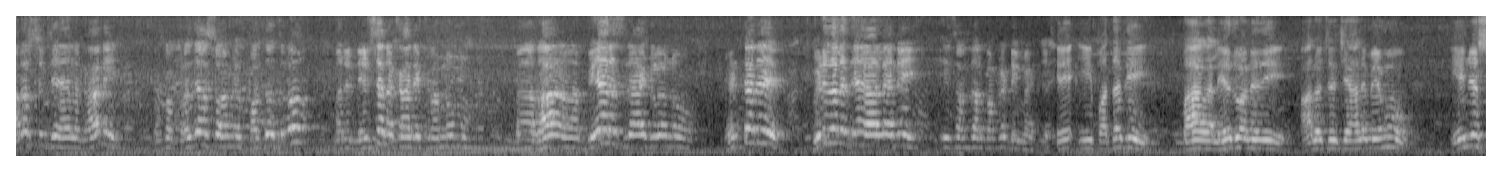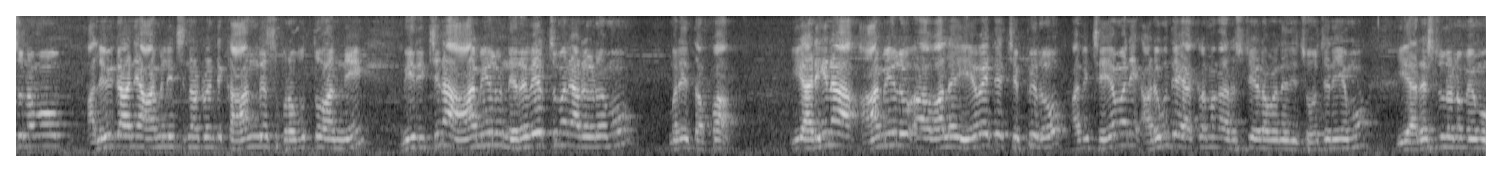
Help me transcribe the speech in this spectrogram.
అరెస్టు చేయాలి. కానీ ఒక ప్రజాస్వామ్య పద్ధతిలో మరి నిరసన కార్యక్రమము బీఆర్ఎస్ నాయకులను వెంటనే విడుదల చేయాలని ఈ సందర్భంగా డిమాండ్ చేస్తాం ఈ పద్ధతి బాగా లేదు అనేది ఆలోచన చేయాలి మేము. ఏం చేస్తున్నాము? అలివి కానీ హామీలు ఇచ్చినటువంటి కాంగ్రెస్ ప్రభుత్వాన్ని మీరు ఇచ్చిన హామీలు నెరవేర్చమని అడగడము మరి తప్ప ఈ అడిగిన హామీలు ఆ, వాళ్ళు ఏవైతే చెప్పిరో అవి చేయమని అడిగితే అక్రమంగా అరెస్ట్ చేయడం అనేది శోచనీయము. ఈ అరెస్టులను మేము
